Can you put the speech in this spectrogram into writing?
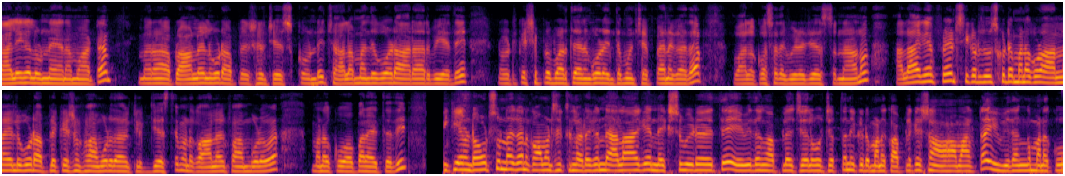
ఖాళీగా ఉన్నాయన్నమాట మనం అప్పుడు ఆన్లైన్ కూడా అప్లికేషన్ చేసుకోండి. చాలామంది కూడా ఆర్ఆర్బీ అయితే నోటిఫికేషన్ ఎప్పుడు పడతాయని కూడా ఇంతకుముందు చెప్పాను కదా. వాళ్ళ కోసం వీడియో చేస్తున్నాను. అలాగే ఫ్రెండ్స్ ఇక్కడ చూసుకుంటే మనకు కూడా ఆన్లైన్లో కూడా అప్లికేషన్ ఫామ్ కూడా దాన్ని క్లిక్ చేస్తే మనకు ఆన్లైన్ ఫామ్ కూడా మనకు ఓపెన్ అవుతుంది. మీకు ఏమైనా డౌట్స్ ఉన్నా కానీ కామెంట్ సెక్షన్లో అడగండి. అలాగే నెక్స్ట్ వీడియో అయితే ఏ విధంగా అప్లై చేయాలో చెప్తాను. ఇక్కడ మనకు అప్లికేషన్ అన్నమాట ఈ విధంగా మనకు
